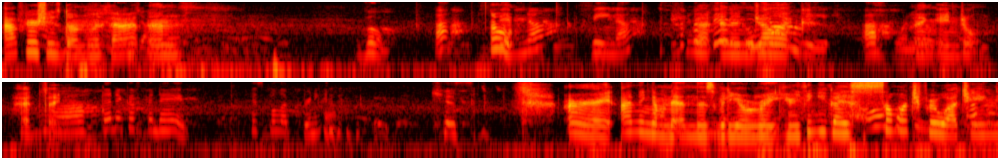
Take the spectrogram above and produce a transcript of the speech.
after she's done with that, then. Ah, Oh. I got an angelic. Ah, thing, angel head thing. Alright, I think I'm gonna end this video right here. Thank you guys so much for watching.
